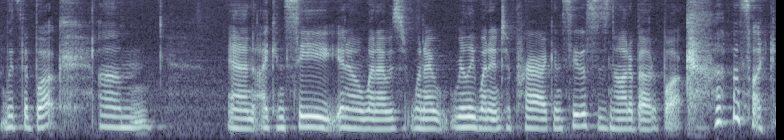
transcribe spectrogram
with the book. Um, and I can see, you know, when I was when I really went into prayer, I can see this is not about a book. it's like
